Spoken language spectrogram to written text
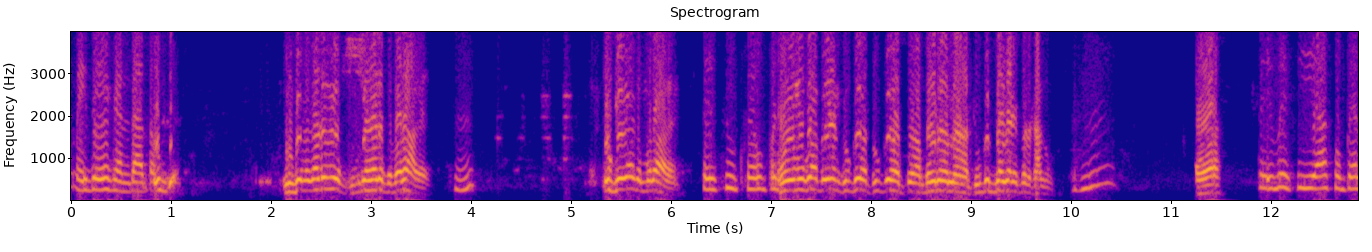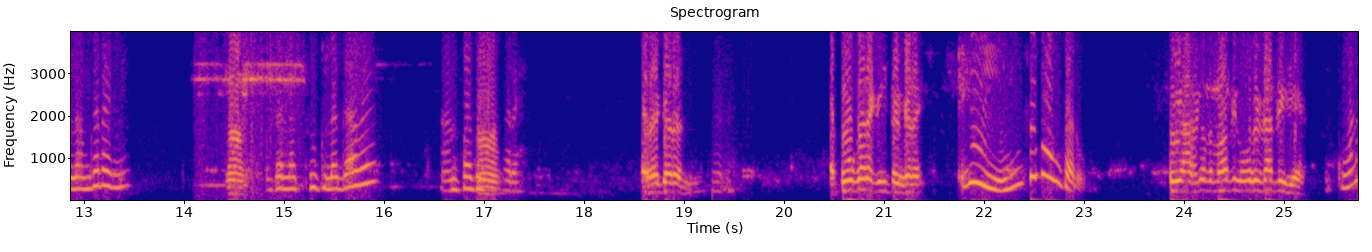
નહીં તો એક અંદા તો ઉગે લગાડો તું લગાડે તો મજા આવે. તું લગાડે તો મજા આવે. તો થૂક થવું પડે. હું મુકા બેન ઠુકે ઠુકે બેરો ના ઠુકે લગાડે પર ખાલું. ઓય તો એ બસ આખો પેલા એમ કરે ને હા. પેલા થૂક લગાવે અને પછી કરે? અરે કરે તું કરે કે કરે? એ હું શું કામ કરું? તું આગળ માથી ઓરી જાતી છે કોણ?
